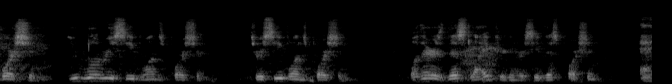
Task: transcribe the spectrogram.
portion. You will receive one's portion. To receive one's portion, well, there is this life, you're going to receive this portion, and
